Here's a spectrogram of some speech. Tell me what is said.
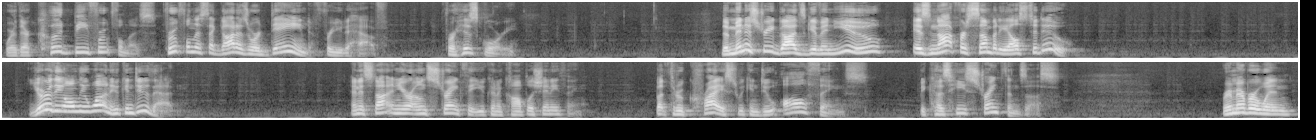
where there could be fruitfulness, fruitfulness that God has ordained for you to have for His glory. The ministry God's given you is not for somebody else to do. You're the only one who can do that. And it's not in your own strength that you can accomplish anything. But through Christ, we can do all things because He strengthens us. Remember when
